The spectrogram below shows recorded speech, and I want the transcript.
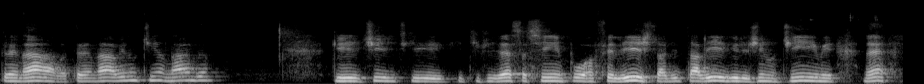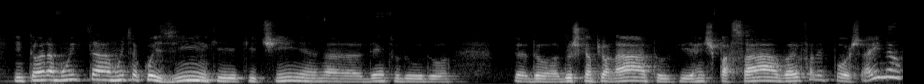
treinava, treinava e não tinha nada que te, que, que te fizesse assim, porra, feliz tá, de estar tá ali dirigindo um time, né? Então era muita, muita coisinha que, que tinha na, dentro do, do, do, dos campeonatos que a gente passava. Eu falei, poxa, aí não,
